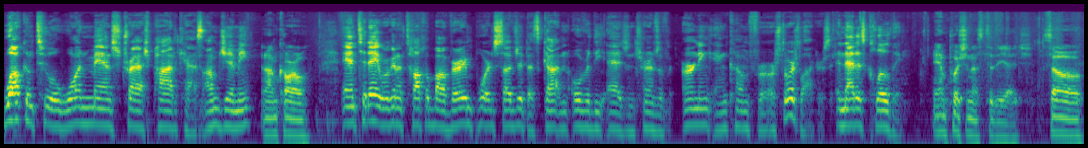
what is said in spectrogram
Welcome to a one man's trash podcast. I'm Jimmy, And I'm Carl. and today we're going to talk about a very important subject that's gotten over the edge in terms of earning income for our storage lockers, and that is clothing. And pushing us to the edge. So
